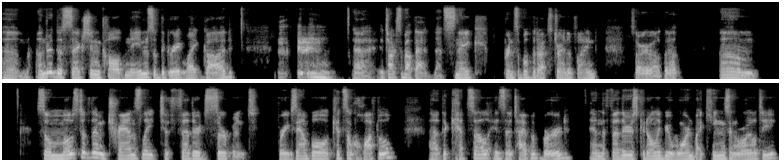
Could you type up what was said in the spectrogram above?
um, under the section called Names of the Great White God, uh, it talks about that that snake principle that I was trying to find. Sorry about that. Um, so most of them translate to feathered serpent. For example, Quetzalcoatl, uh, the quetzal is a type of bird and the feathers could only be worn by kings and royalty,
